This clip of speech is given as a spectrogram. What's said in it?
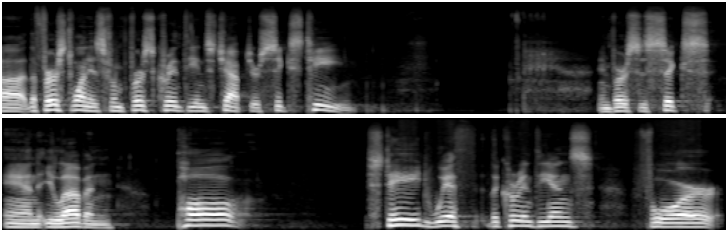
Uh, the first one is from 1 Corinthians chapter 16. In verses 6 and 11, Paul stayed with the Corinthians for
